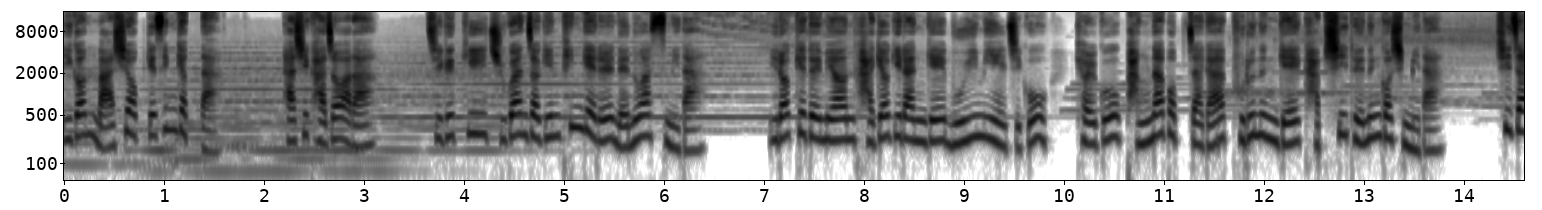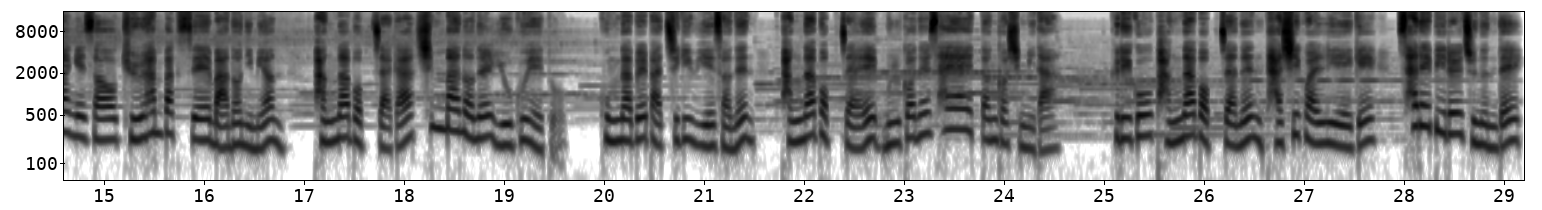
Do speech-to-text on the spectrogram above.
이건 맛이 없게 생겼다. 다시 가져와라. 지극히 주관적인 핑계를 내놓았습니다. 이렇게 되면 가격이란 게 무의미해지고 결국 박납업자가 부르는 게 값이 되는 것입니다. 시장에서 귤 한 박스에 만 원이면 박납업자가 10만 원을 요구해도 공납을 바치기 위해서는 박납업자의 물건을 사야 했던 것입니다. 그리고 박납업자는 다시 관리에게 사례비를 주는데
